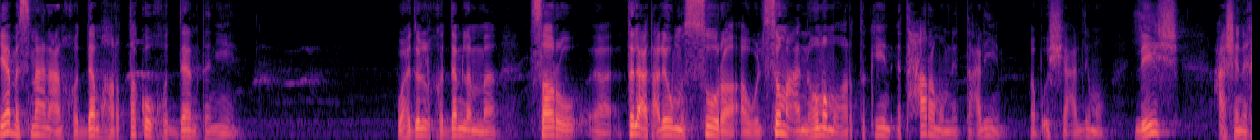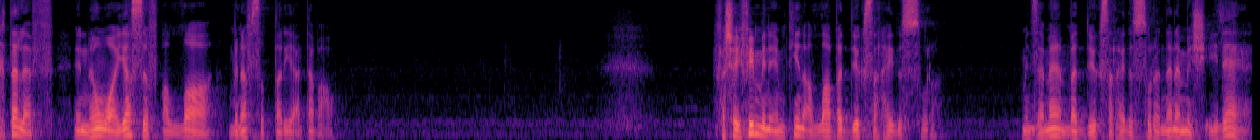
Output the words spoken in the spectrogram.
يا ما سمعنا عن خدام هرطقوا خدام تانيين. وهدول الخدام لما صاروا طلعت عليهم الصورة أو السمعة إن هم مهرطقين اتحرموا من التعليم. ما بقوش يعلموا. ليش؟ عشان اختلف إن هو يصف الله بنفس الطريقة تبعه. فشايفين من امتين الله بده يكسر هيدي الصورة؟ من زمان بده يكسر هيدي الصورة إن أنا مش إله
